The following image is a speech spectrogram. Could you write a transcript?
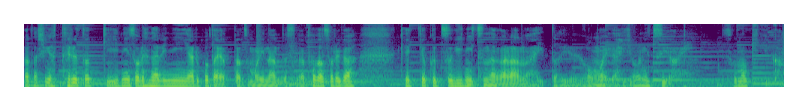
私がやってる時にそれなりにやることはやったつもりなんですがただそれが結局次につながらないという思いが非常に強いその危機感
